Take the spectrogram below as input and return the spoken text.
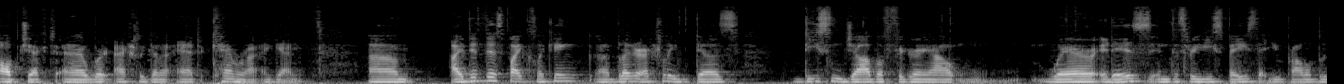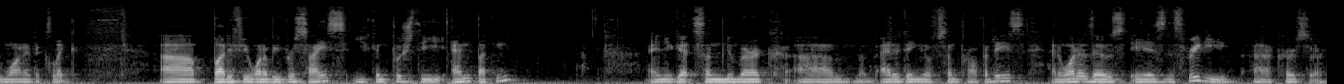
object. Uh, we're actually gonna add camera again. Um, I did this by clicking. Uh, Blender actually does decent job of figuring out where it is in the 3D space that you probably wanted to click. Uh, but if you want to be precise, you can push the N button and you get some numeric um, editing of some properties. And one of those is the 3D uh, cursor.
